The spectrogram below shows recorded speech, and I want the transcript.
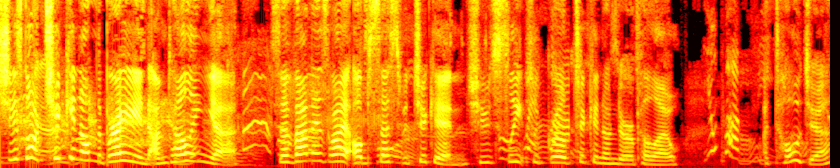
she's got chicken on the brain. I'm telling you. Savannah's like obsessed with chicken. She sleeps with grilled chicken under her pillow. I told you.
